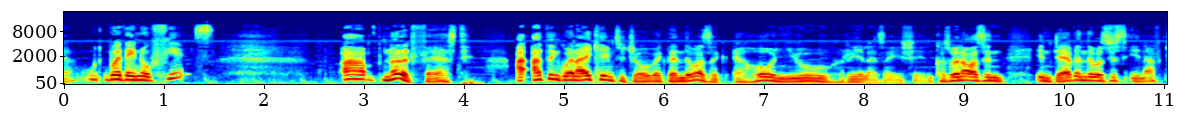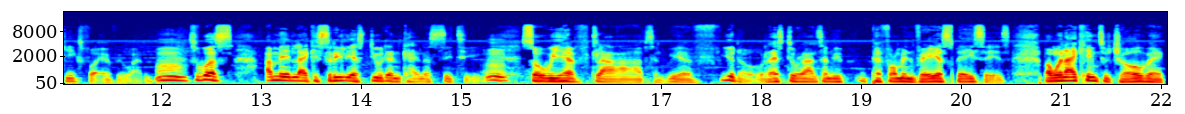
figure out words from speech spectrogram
yeah Were there no fears? Um, not at first. I, I think when I came to Joburg, then there was a, a whole new realization. Because when I was in, in Durban, there was just enough gigs for everyone. Mm. So it was, I mean, like it's really a student kind of city. Mm. So we have clubs and we have, you know, restaurants and we perform in various spaces. But when I came to Joburg,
